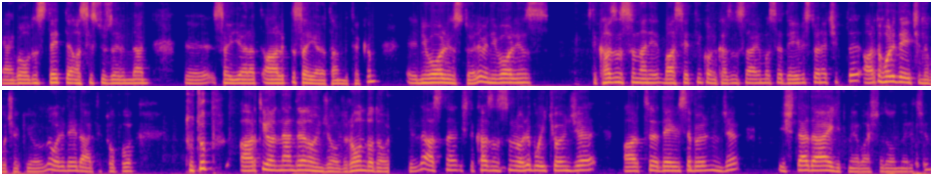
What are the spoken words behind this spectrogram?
Yani Golden State de asist üzerinden e, sayı yarat ağırlıklı sayı yaratan bir takım. E, New Orleans da öyle ve New Orleans işte Cousins'ın hani bahsettiğin konu Cousins'ın ayrılması Davis de çıktı. Artı Holiday için de bu çok oldu. Holiday de artık topu tutup artı yönlendiren oyuncu oldu. Rondo da o şekilde. Aslında işte Cousins'ın rolü bu iki oyuncuya artı Davis'e bölününce işler daha iyi gitmeye başladı onlar için.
